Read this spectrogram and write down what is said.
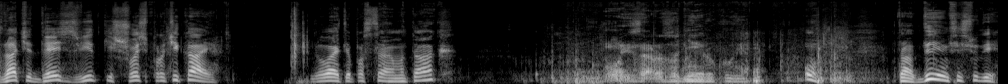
Значить, десь звідки щось протікає. Давайте поставимо так. Ой, зараз однією рукою. О, так, дивимося сюди.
